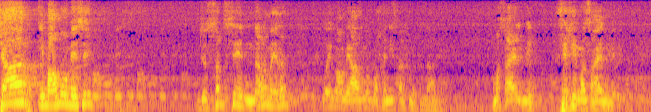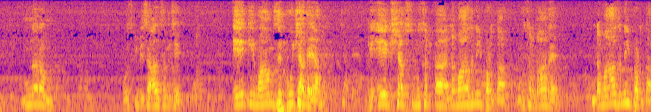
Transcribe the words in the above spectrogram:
چار اماموں میں سے جو سب سے نرم ہے نا وہ امام اعظم ابو حنیفہ رحمۃ اللہ علیہ۔ مسائل میں فقی مسائل میں نرم۔ اس کی مثال سمجھے ایک امام سے پوچھا گیا کہ ایک شخص مسل... آ، نماز نہیں پڑھتا مسلمان ہے نماز نہیں پڑھتا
